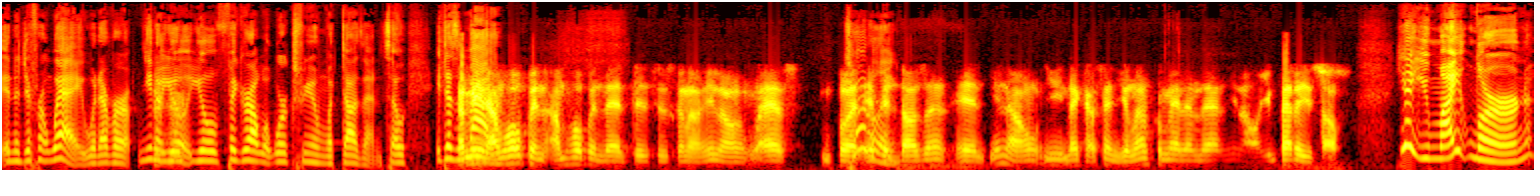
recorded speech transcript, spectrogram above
in a different way whatever you know you'll you'll figure out what works for you and what doesn't so it doesn't Mm-hmm. I mean, matter I'm hoping, I'm hoping that this is gonna, you know, last. But Totally. if it doesn't, it, you know, you like I said, you learn from it, and then you know, you better yourself. Yeah, you might learn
